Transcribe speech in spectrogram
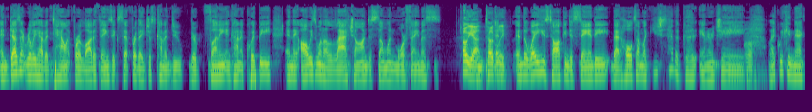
and doesn't really have a talent for a lot of things except for they just kind of do they're funny and kind of quippy and they always want to latch on to someone more famous. Oh yeah, And- totally. And, and the way he's talking to Sandy that whole time, like, you just have a good energy. Ugh. Like we connect.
